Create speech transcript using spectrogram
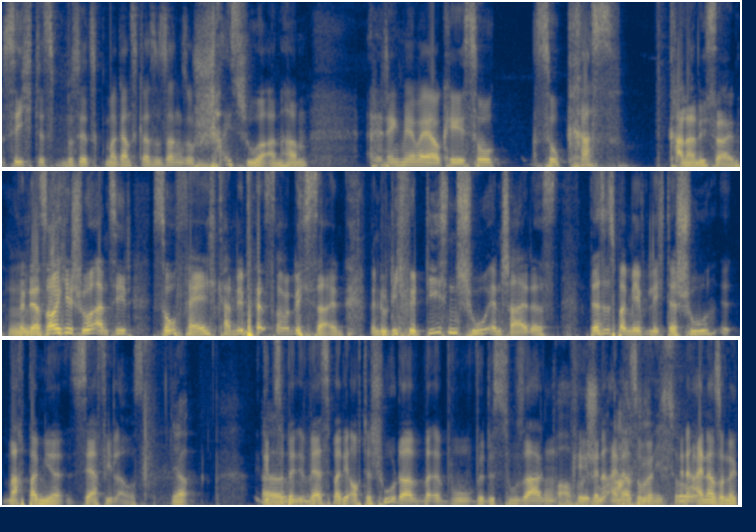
Sicht, das muss ich jetzt mal ganz klar so sagen, so Scheißschuhe anhaben, da denke ich mir immer, ja, okay, so, so krass kann er nicht sein. Mhm. Wenn der solche Schuhe anzieht, so fähig kann die Person nicht sein. Wenn du dich für diesen Schuh entscheidest, das ist bei mir wirklich, der Schuh macht bei mir sehr viel aus. Ja. Ähm, Wäre es bei dir auch der Schuh oder w- wo würdest du sagen, Boah, okay, wenn einer, so eine, so- wenn einer so eine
